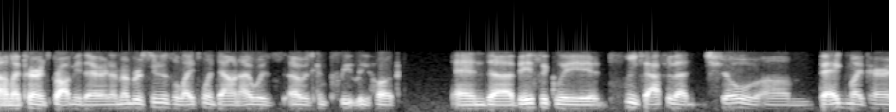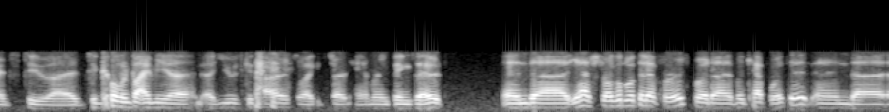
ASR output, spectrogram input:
Uh, my parents brought me there, and I remember as soon as the lights went down, I was I was completely hooked. And uh, basically, two weeks after that show, um, begged my parents to uh, to go and buy me a, a used guitar so I could start hammering things out. And uh, yeah, struggled with it at first, but uh, but kept with it, and uh,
